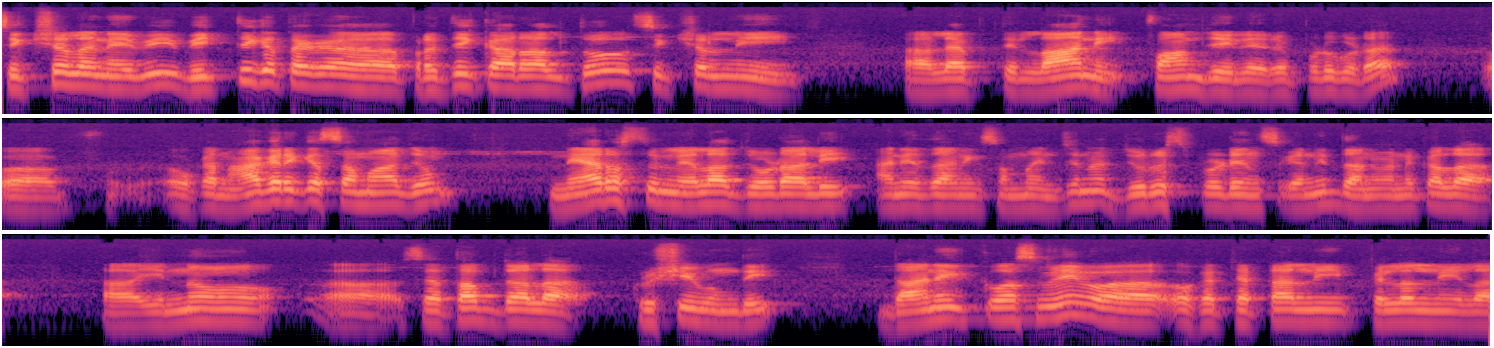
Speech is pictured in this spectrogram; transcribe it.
శిక్షలు అనేవి వ్యక్తిగత ప్రతీకారాలతో శిక్షల్ని లేకపోతే లాని ఫామ్ చేయలేరు. ఎప్పుడు కూడా ఒక నాగరిక సమాజం నేరస్తుల్ని ఎలా చూడాలి అనే దానికి సంబంధించిన జూరిస్ప్రుడెన్స్ కానీ దాని వెనకాల ఎన్నో శతాబ్దాల కృషి ఉంది. దానికోసమే ఒక చట్టాలని పిల్లల్ని ఇలా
